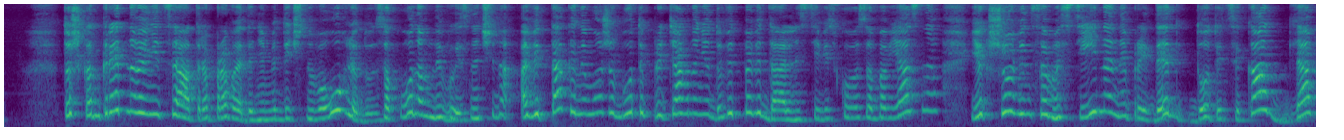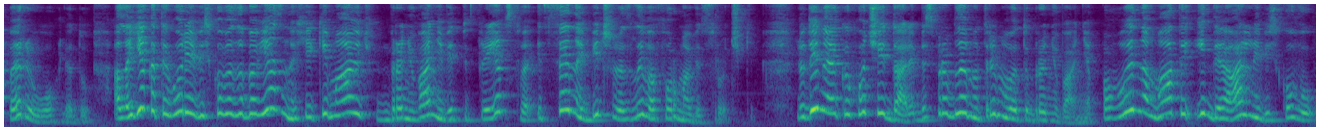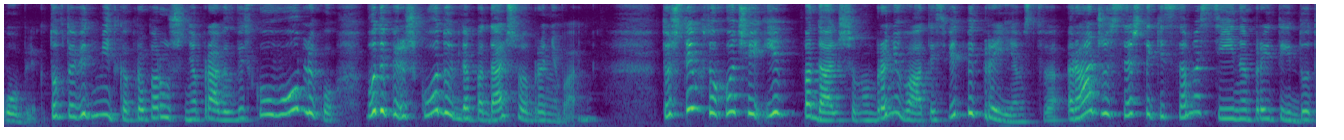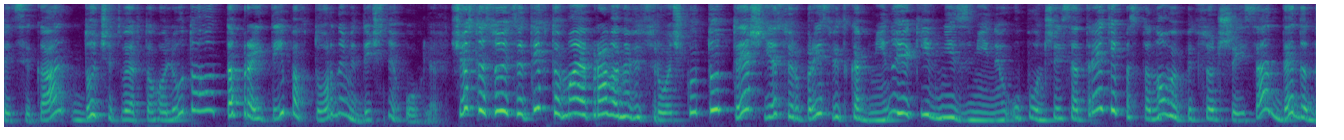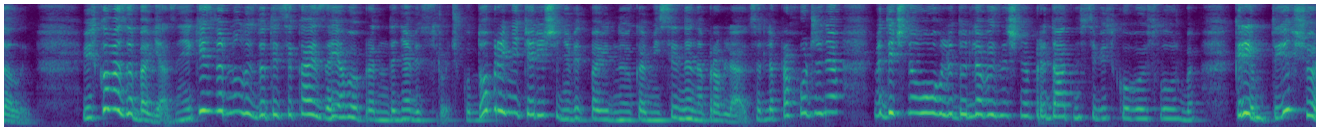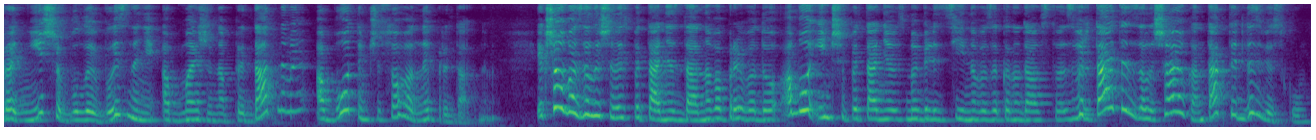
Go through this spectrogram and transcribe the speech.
Тож конкретного ініціатора проведення медичного огляду законом не визначено, а відтак і не може бути притягнення до відповідальності військовозобов'язаного, якщо він самостійно не прийде до ТЦК для переогляду. Але є категорія військовозобов'язаних, які мають бронювання від підприємства, і це найбільш вразлива форма відсрочки. Людина, яка хоче і далі без проблем отримувати бронювання, повинна мати ідеальний військовий облік. Тобто відмітка про порушення правил військового обліку буде перешкодою для подальшого бронювання. Тож тим, хто хоче і в подальшому бронюватись від підприємства, раджу все ж таки самостійно прийти до ТЦК до 4 лютого та пройти повторний медичний огляд. Що стосується тих, хто має право на відсрочку, тут теж є сюрприз від Кабміну, який вніс зміни у пункт 63 постанови 560, де додали. Військове зобов'язання, які звернулись до ТЦК із заявою про надання відсрочку, до прийняття рішення відповідної комісії не направляються для проходження медичного огляду для визначення придатності військової служби, крім тих, що раніше були визнані обмежено придатними або тимчасово непридатними. Якщо у вас залишились питання з даного приводу або інші питання з мобілізаційного законодавства, звертайтесь, залишаю контакти для зв'язку.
